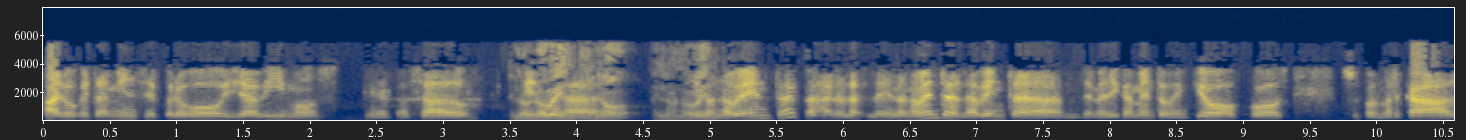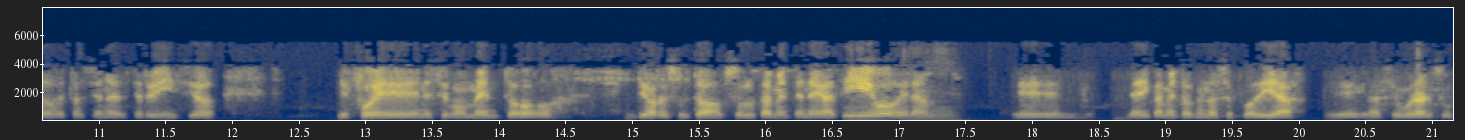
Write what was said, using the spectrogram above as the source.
Algo que también se probó y ya vimos en el pasado. En los 90, ¿no? En los 90. En los 90, claro. en los 90 la venta de medicamentos en kioscos, supermercados, estaciones de servicio, que fue en ese momento dio resultados absolutamente negativos, eran eh, medicamentos que no se podía eh, asegurar su,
